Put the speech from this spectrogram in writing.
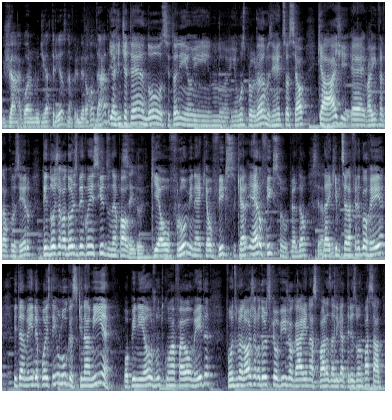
já agora no dia 3, na primeira rodada. E a gente até andou citando em, em, em alguns programas, em rede social, que a AGE é, vai enfrentar o Cruzeiro. Tem dois jogadores bem conhecidos, né, Paulo? Sem dúvida. Que é o Frume, né? Que é o fixo, que era, era o fixo, perdão, Serafim. da equipe de Serafina Correia. E também depois tem o Lucas, que na minha opinião, junto com o Rafael Almeida, foi um dos melhores jogadores que eu vi jogar aí nas quadras da Liga 3 do ano passado.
